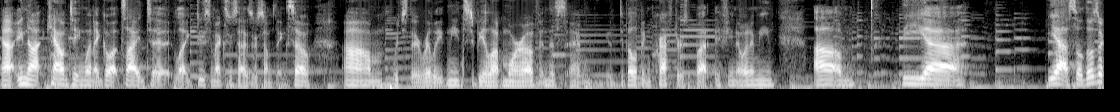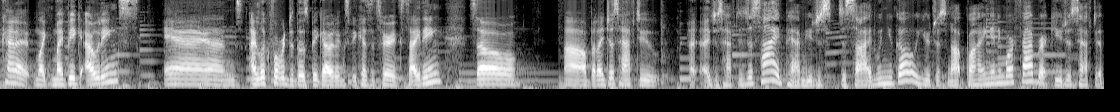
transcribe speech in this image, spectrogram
uh, not counting when I go outside to like do some exercise or something. So, um, which there really needs to be a lot more of in this um, developing crafter's butt, if you know what I mean. Um, the uh, yeah, so those are kind of like my big outings, and I look forward to those big outings because it's very exciting. So Uh, but I just have to, I just have to decide, Pam. You just decide when you go. You're just not buying any more fabric. You just have to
